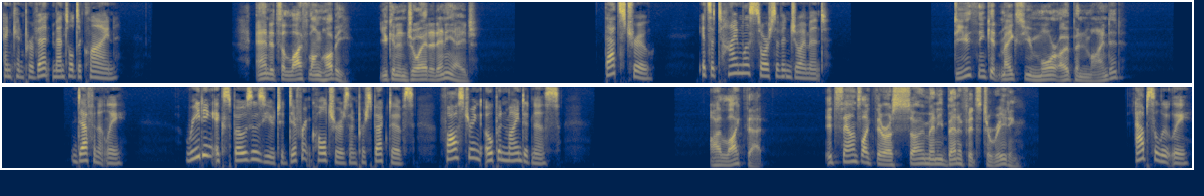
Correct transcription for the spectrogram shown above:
and can prevent mental decline. And it's a lifelong hobby. You can enjoy it at any age. That's true. It's a timeless source of enjoyment. Do you think it makes you more open minded? Definitely. Reading exposes you to different cultures and perspectives, fostering open mindedness. I like that. It sounds like there are so many benefits to reading. Absolutely.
